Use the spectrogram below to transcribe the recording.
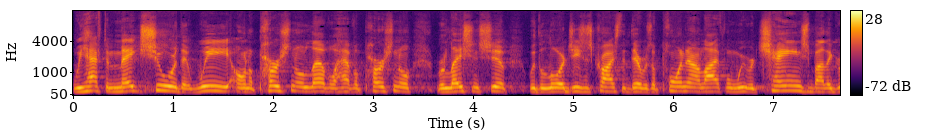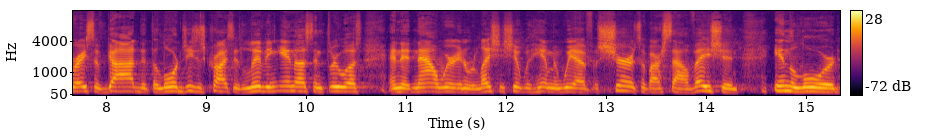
We have to make sure that we, on a personal level, have a personal relationship with the Lord Jesus Christ. That there was a point in our life when we were changed by the grace of God, that the Lord Jesus Christ is living in us and through us, and that now we're in relationship with Him and we have assurance of our salvation in the Lord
